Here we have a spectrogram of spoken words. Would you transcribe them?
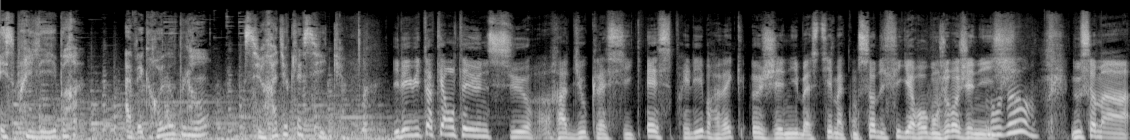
Esprit libre avec Renaud Blanc sur Radio Classique. Il est 8h41 sur Radio Classique Esprit libre avec Eugénie Bastier, ma consoeur du Figaro. Bonjour Eugénie. Bonjour. Nous sommes à,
